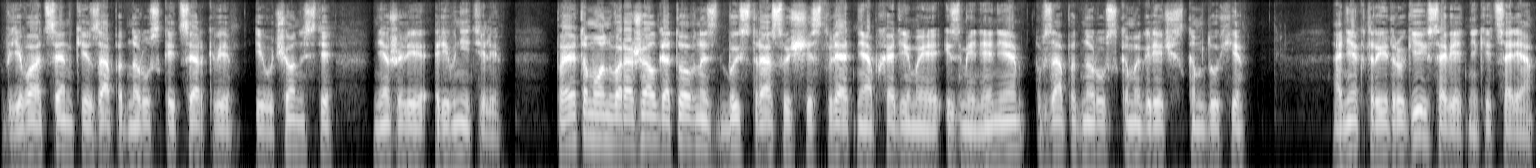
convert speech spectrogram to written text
в его оценке западно-русской церкви и учености, нежели ревнители. Поэтому он выражал готовность быстро осуществлять необходимые изменения в западно-русском и греческом духе, а некоторые другие советники царя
